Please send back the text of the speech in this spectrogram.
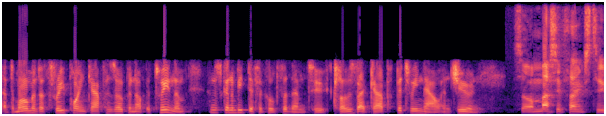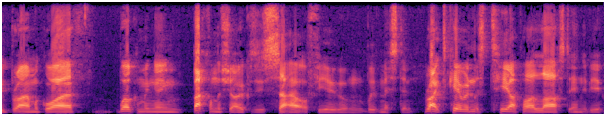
At the moment, a three-point gap has opened up between them, and it's going to be difficult for them to close that gap between now and June. So a massive thanks to Brian Maguire, welcoming him back on the show because he's sat out a few and we've missed him. Right, Kieran, let's tee up our last interview.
